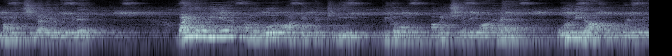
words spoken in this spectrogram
மகிழ்ச்சி அடைவதை விட வழிதவறிய அந்த ஓர் ஆட்டை பற்றி மிகவும் மகிழ்ச்சி அடைவான உறுதியாக உங்களுக்கு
